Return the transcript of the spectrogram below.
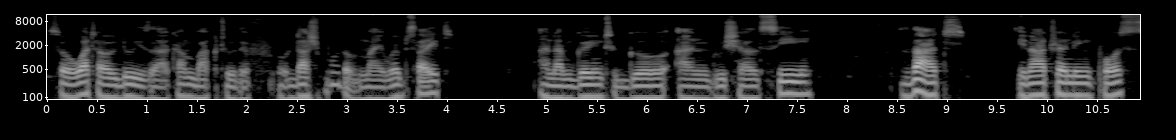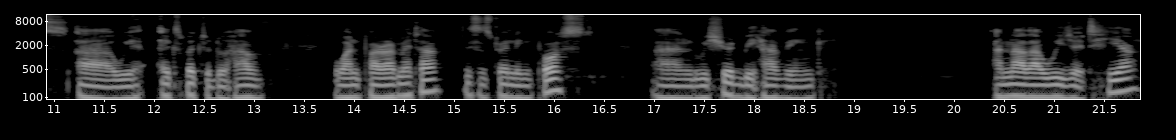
So what I'll do is I'll come back to the dashboard of my website and I'm going to go and we shall see that in our trending posts uh, we expected to have one parameter. This is trending post and we should be having another widget here.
